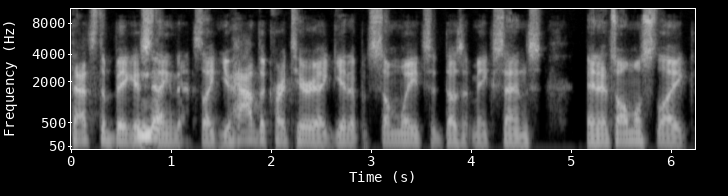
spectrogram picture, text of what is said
That's the biggest no. thing. That's like you have the criteria, I get it, but some weights it doesn't make sense, and it's almost like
